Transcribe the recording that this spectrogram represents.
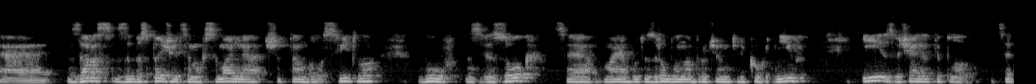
Е, Зараз забезпечується максимально, щоб там було світло, був зв'язок. Це має бути зроблено протягом кількох днів, і звичайно, тепло. Це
